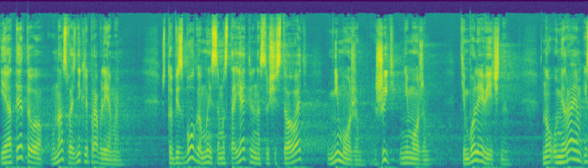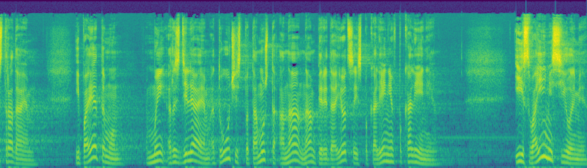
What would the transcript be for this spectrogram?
И от этого у нас возникли проблемы, что без Бога мы самостоятельно существовать не можем, жить не можем, тем более вечно, но умираем и страдаем. И поэтому мы разделяем эту участь, потому что она нам передается из поколения в поколение – и своими силами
